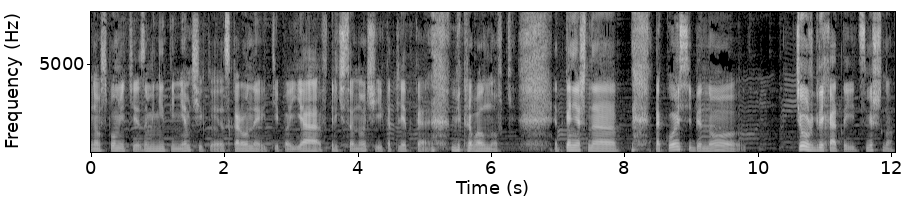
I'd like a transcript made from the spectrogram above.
Но вспомните знаменитый мемчик э, с короной, типа «Я в 3 часа ночи и котлетка микроволновки». Это, конечно, такое себе, но чего уж греха таить, смешно.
